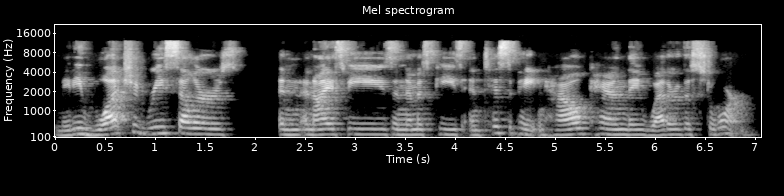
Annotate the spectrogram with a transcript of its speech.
maybe what should resellers and, and ISVs and MSPs anticipate and how can they weather the storm?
